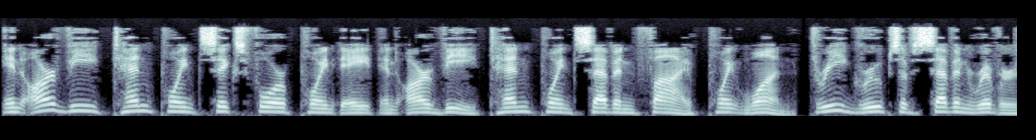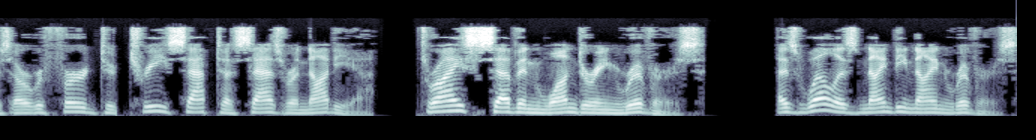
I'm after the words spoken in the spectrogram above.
In RV 10.64.8 and RV 10.75.1, three groups of seven rivers are referred to Tri Sapta Nadia, thrice seven wandering rivers, as well as 99 rivers.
